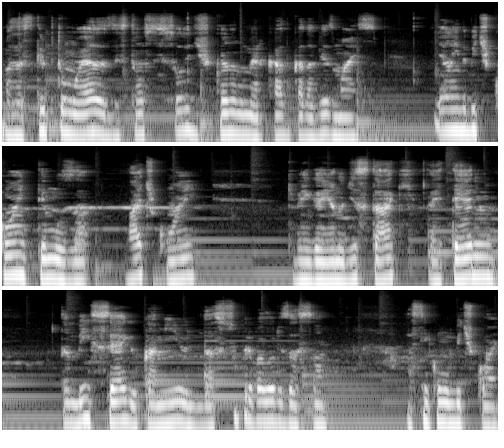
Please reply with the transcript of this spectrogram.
mas as criptomoedas estão se solidificando no mercado cada vez mais. E além do Bitcoin, temos a Litecoin, que vem ganhando destaque, a Ethereum também segue o caminho da supervalorização assim como o Bitcoin.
